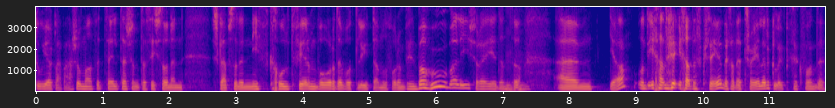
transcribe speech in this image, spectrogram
du ja glaube auch schon mal erzählt hast und das ist so ein ich glaube so ein NIF-Kultfilm geworden, wo die Leute einmal vor dem Film Bahubali schreien und so. Ähm, ja, und ich habe ich hab das gesehen und ich habe den Trailer geschaut. Ich habe gefunden,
